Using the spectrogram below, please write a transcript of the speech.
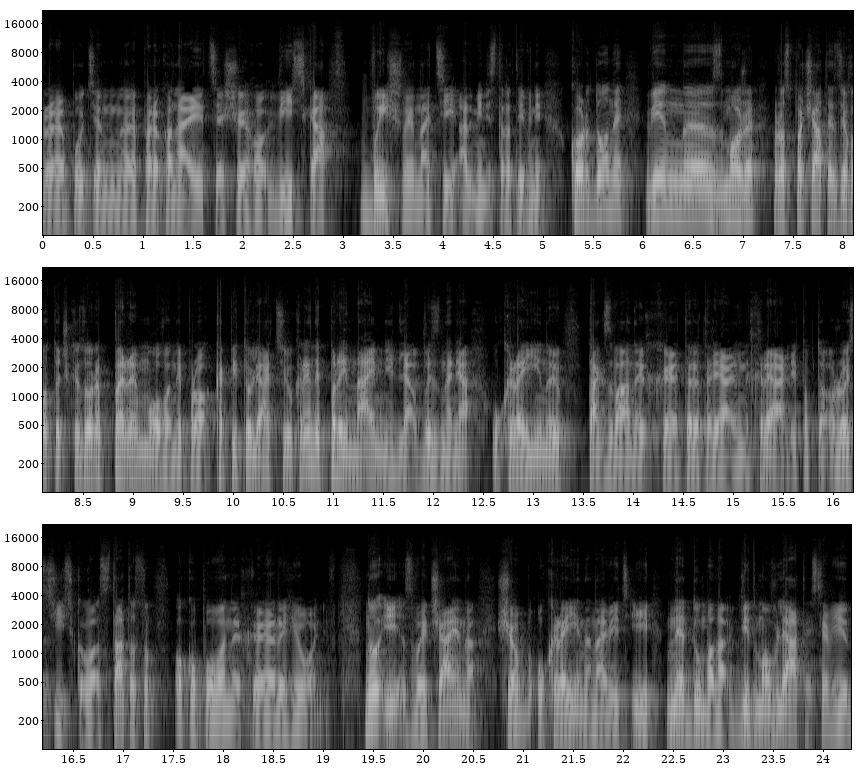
е, Путін переконається, що його війська вийшли на ці адміністративні кордони, він е, зможе розпочати з його точки зору перемовини про капітуляцію України, принаймні для визнання Україною так званих е, територіальних реалій, тобто російського статусу окупованих е, регіонів. Ну і звичайно, щоб Україна навіть і не думала відмовлятися від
